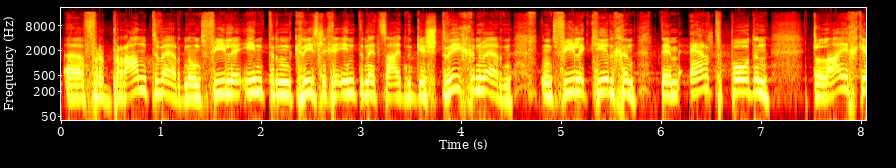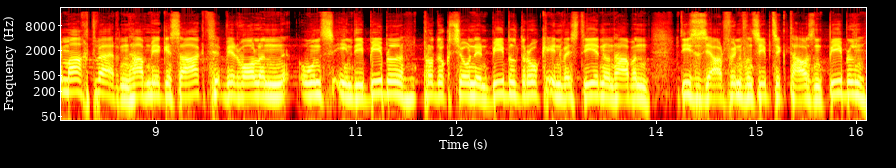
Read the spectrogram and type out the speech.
äh, verbrannt werden und viele intern, christliche Internetseiten gestrichen werden und viele Kirchen dem Erdboden gleichgemacht werden, haben wir gesagt, wir wollen uns in die Bibelproduktion, in Bibeldruck investieren und haben dieses Jahr 75.000 Bibeln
